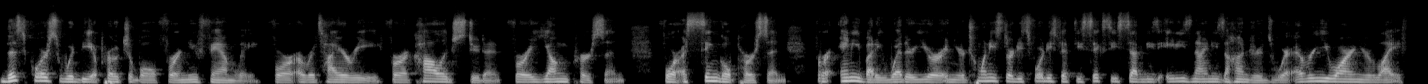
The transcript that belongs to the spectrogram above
This course would be approachable for a new family for a retiree for a college student for a young person for a single person for anybody whether you're in your 20s 30s 40s 50s 60s 70s 80s 90s 100s wherever you are in your life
